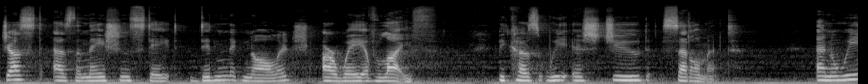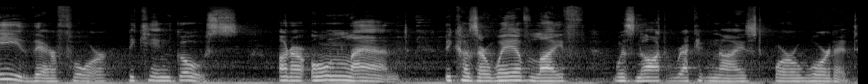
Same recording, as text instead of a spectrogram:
just as the nation state didn't acknowledge our way of life because we eschewed settlement. And we, therefore, became ghosts on our own land because our way of life was not recognized or awarded.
